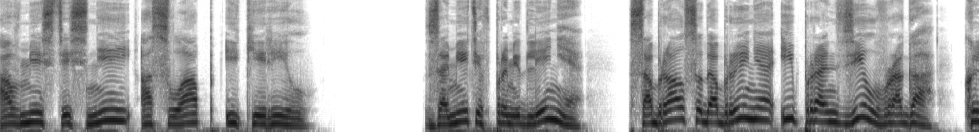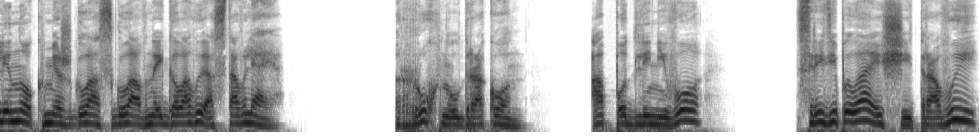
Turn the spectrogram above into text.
а вместе с ней ослаб и Кирилл. Заметив промедление, собрался Добрыня и пронзил врага, клинок меж глаз главной головы оставляя. Рухнул дракон, а подле него Среди пылающей травы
